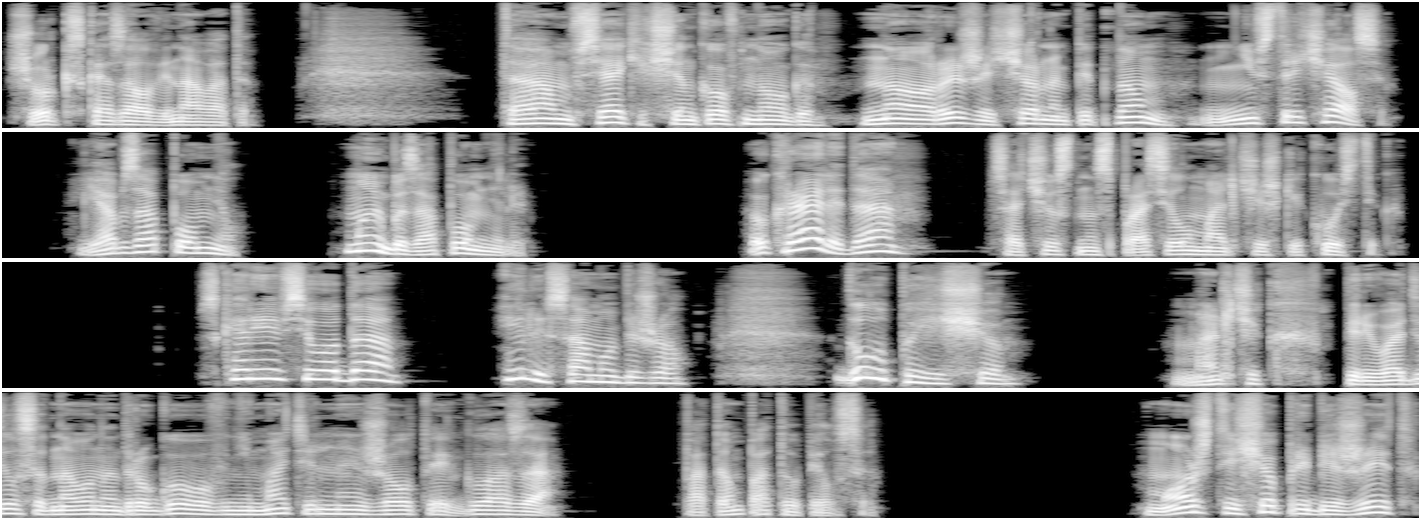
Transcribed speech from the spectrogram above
Шурка сказал виновато. «Там всяких щенков много, но рыжий с черным пятном не встречался. Я бы запомнил. Мы бы запомнили». «Украли, да?» — сочувственно спросил мальчишки Костик. «Скорее всего, да. Или сам убежал. Глупо еще». Мальчик переводил с одного на другого внимательные желтые глаза. Потом потупился. «Может, еще прибежит»,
